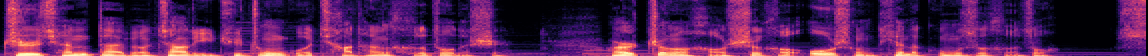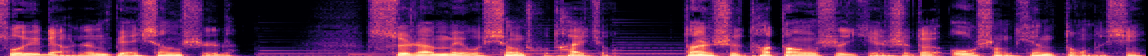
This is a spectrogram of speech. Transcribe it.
之前代表家里去中国洽谈合作的事，而正好是和欧胜天的公司合作，所以两人便相识了。虽然没有相处太久。但是他当时也是对欧胜天动了心，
